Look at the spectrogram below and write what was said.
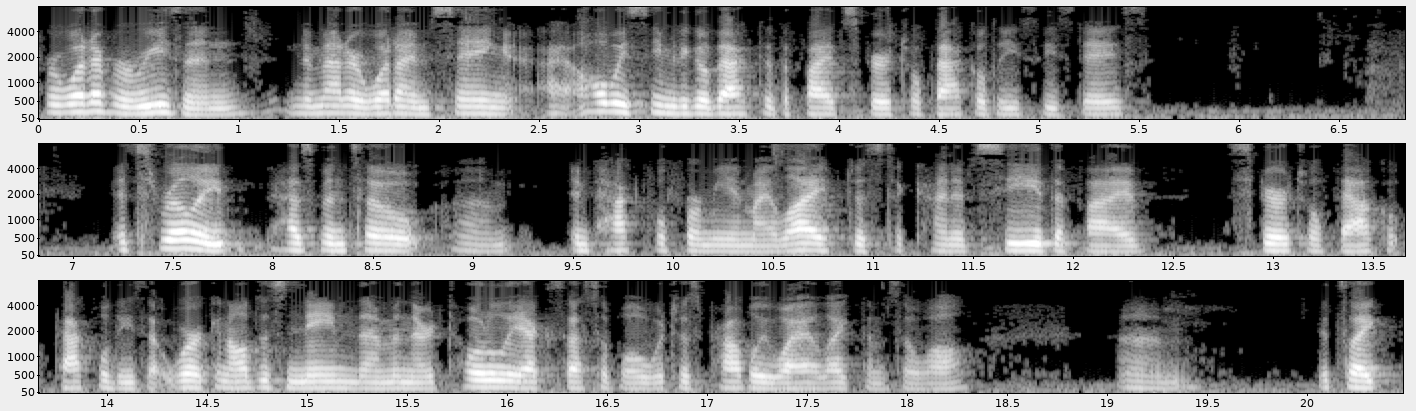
for whatever reason, no matter what I'm saying, I always seem to go back to the five spiritual faculties these days. It's really has been so um, impactful for me in my life just to kind of see the five spiritual faculties at work, and I'll just name them, and they're totally accessible, which is probably why I like them so well. Um, it's like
